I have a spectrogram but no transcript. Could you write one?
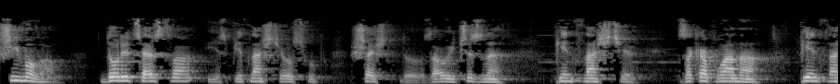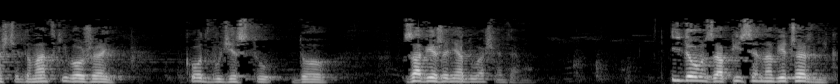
Przyjmował do rycerstwa jest 15 osób, 6 do za ojczyznę, 15 za kapłana, 15 do Matki Bożej, około 20 do zawierzenia Ducha Świętemu. Idą zapisy na wieczernik.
